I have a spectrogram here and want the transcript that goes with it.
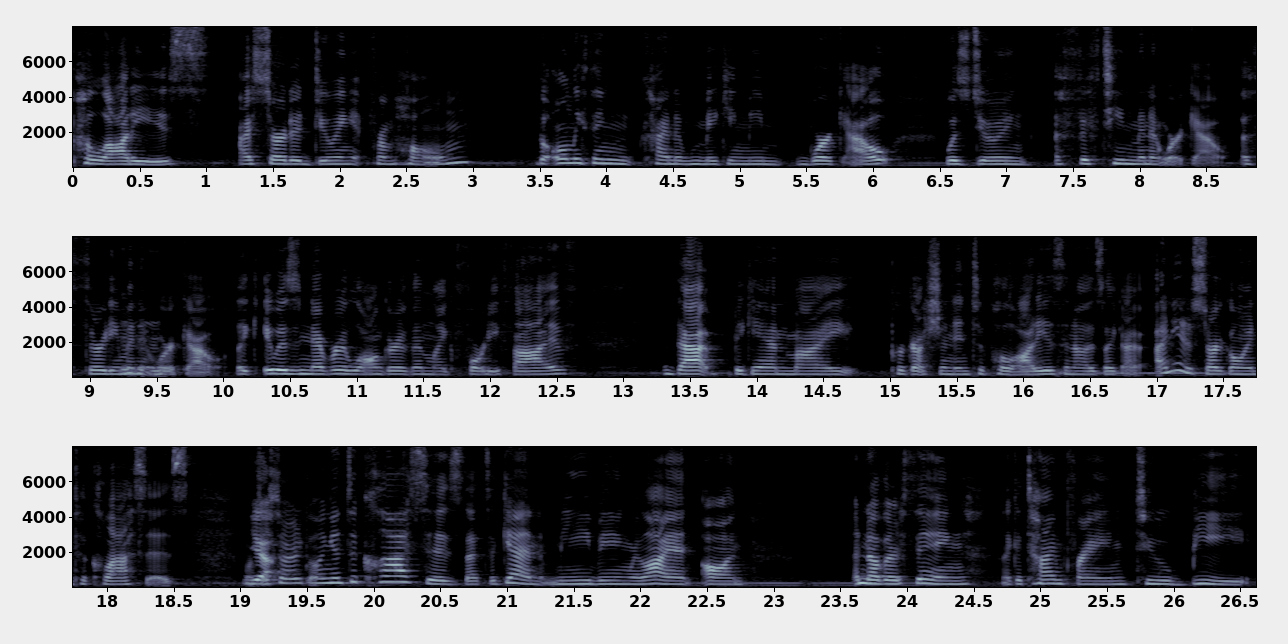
Pilates. I started doing it from home. The only thing kind of making me work out was doing a 15 minute workout, a 30 minute mm-hmm. workout. Like it was never longer than like 45 that began my progression into Pilates and I was like, I, I need to start going to classes. Once yeah. I started going into classes, that's again me being reliant on another thing, like a time frame to be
